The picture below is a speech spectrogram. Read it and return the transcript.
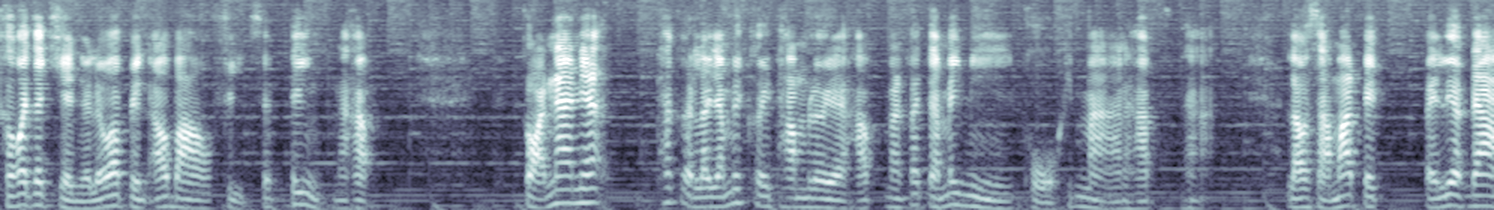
เขาก็จะเขียนอยู่เลยว่าเป็น outbound feed setting นะครับ ก่อนหน้านี้ถ้าเกิดเรายังไม่เคยทำเลยอะครับ มันก็จะไม่มีโผล่ขึ้นมานะครับ เราสามารถไปไปเลือกได้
